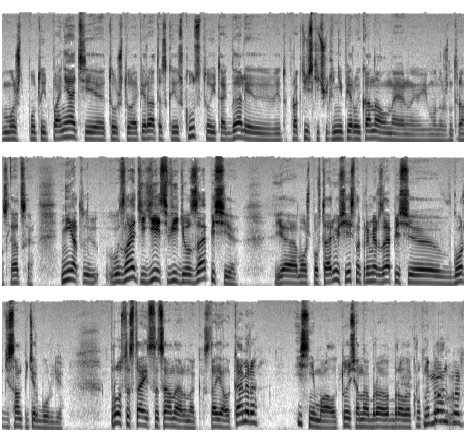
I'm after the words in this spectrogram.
может, путает понятие, то, что операторское искусство и так далее, это практически чуть ли не первый канал, наверное, ему нужна трансляция. Нет, вы знаете, есть видеозаписи, я, может, повторюсь, есть, например, запись э, в городе Санкт-Петербурге. Просто стоит стационарно, стояла камера и снимала, то есть она бра- брала крупный Ну, план,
